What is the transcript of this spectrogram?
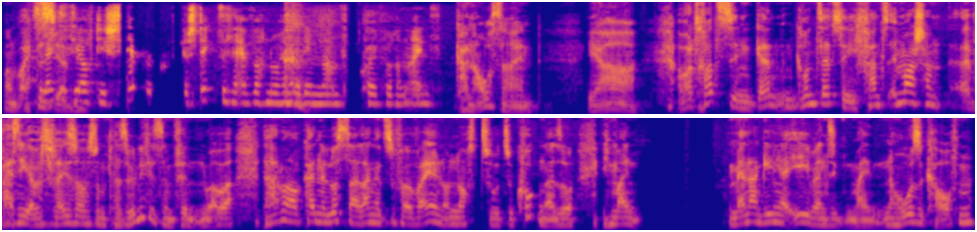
Man weiß Vielleicht es ja ist sie nicht. auch die Chefin, versteckt sich einfach nur hinter dem Namen Verkäuferin 1. Kann auch sein. Ja, aber trotzdem, grundsätzlich, ich fand's immer schon, äh, weiß nicht, aber vielleicht ist auch so ein persönliches Empfinden, aber da hat man auch keine Lust, da lange zu verweilen und noch zu, zu gucken. Also, ich meine, Männer gehen ja eh, wenn sie eine Hose kaufen,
